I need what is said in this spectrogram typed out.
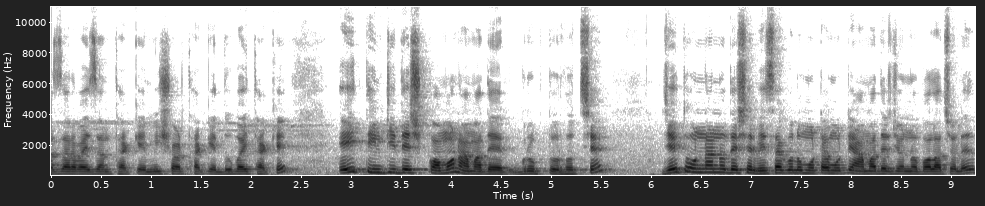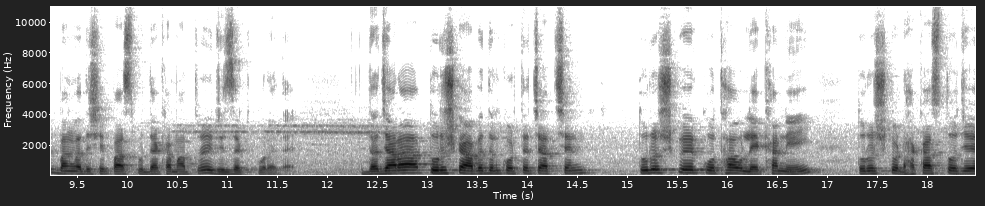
আজারবাইজান থাকে, মিশর থাকে, দুবাই থাকে। এই তিনটি দেশ কমন আমাদের গ্রুপ ট্যুর হচ্ছে। যেহেতু অন্যান্য দেশের ভিসাগুলো মোটামুটি আমাদের জন্য বলা চলে বাংলাদেশের পাসপোর্ট দেখা মাত্রই রিজেক্ট করে দেয়। যারা তুরস্কে আবেদন করতে চাচ্ছেন, তুরস্কের কোথাও লেখা নেই, তুরস্ক ঢাকাস্থ যে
